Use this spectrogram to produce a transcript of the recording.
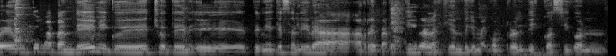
Fue un tema pandémico y de hecho eh, tenía que salir a, repartir a la gente que me compró el disco así con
